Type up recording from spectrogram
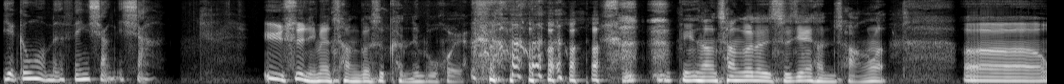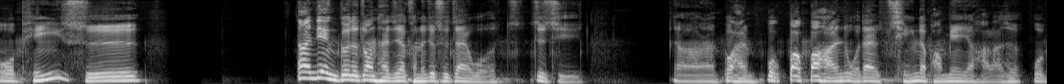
也跟我们分享一下。浴室里面唱歌是肯定不会，平常唱歌的时间很长了。呃，我平时那练歌的状态之下，可能就是在我自己，呃，包含不包包含我在琴的旁边也好了，是我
